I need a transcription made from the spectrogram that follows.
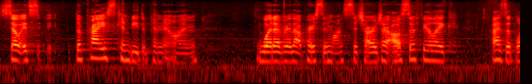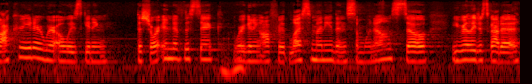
so it's the price can be dependent on whatever that person wants to charge. I also feel like as a black creator, we're always getting the short end of the stick. We're getting offered less money than someone else. So you really just gotta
